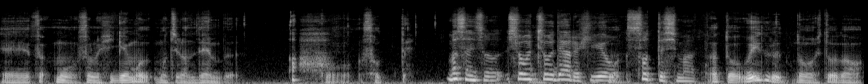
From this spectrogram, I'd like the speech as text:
えー、もうそのひげももちろん全部こう剃って。まさにその象徴であるひげを剃ってしまう。あとウイグルの人の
